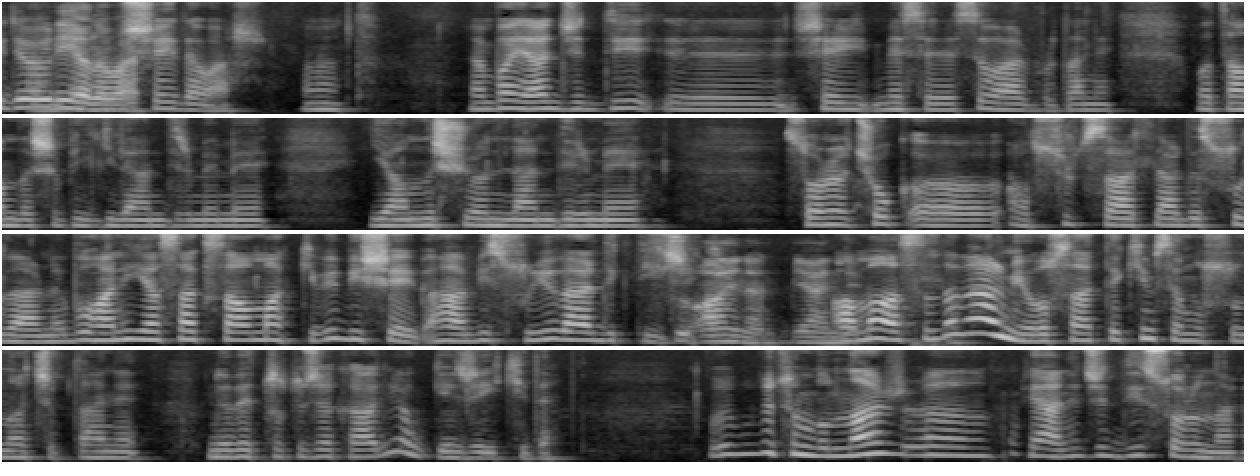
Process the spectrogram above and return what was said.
bir de öyle Yani yanı var. Bir şey de var. Evet. Yani bayağı ciddi e, şey meselesi var burada. Hani vatandaşı bilgilendirmeme, yanlış yönlendirme, sonra çok e, absürt saatlerde su verme. Bu hani yasak salmak gibi bir şey. Ha biz suyu verdik diyecek. su aynen yani Ama aslında vermiyor. O saatte kimse musluğunu açıp da hani nöbet tutacak hali yok gece 2'de. Bu- Bütün bunlar e, yani ciddi sorunlar.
